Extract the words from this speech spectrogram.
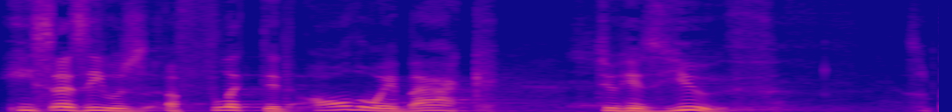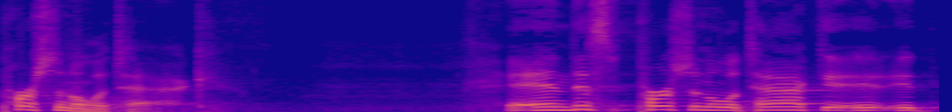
he says he was afflicted all the way back to his youth. It's a personal attack. And this personal attack, it, it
